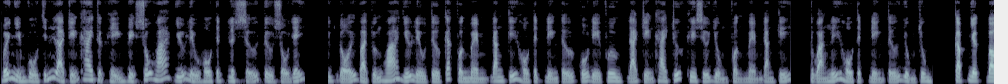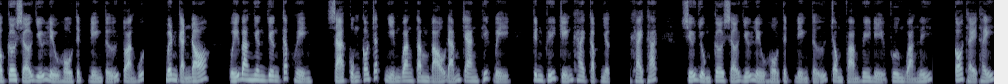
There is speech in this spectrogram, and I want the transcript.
với nhiệm vụ chính là triển khai thực hiện việc số hóa dữ liệu hộ tịch lịch sử từ sổ giấy, chuyển đổi và chuẩn hóa dữ liệu từ các phần mềm đăng ký hộ tịch điện tử của địa phương đã triển khai trước khi sử dụng phần mềm đăng ký, quản lý hộ tịch điện tử dùng chung, cập nhật vào cơ sở dữ liệu hộ tịch điện tử toàn quốc. Bên cạnh đó, Ủy ban Nhân dân cấp huyện, xã cũng có trách nhiệm quan tâm bảo đảm trang thiết bị, kinh phí triển khai cập nhật, khai thác, sử dụng cơ sở dữ liệu hộ tịch điện tử trong phạm vi địa phương quản lý. Có thể thấy,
